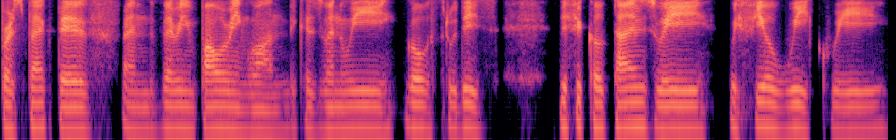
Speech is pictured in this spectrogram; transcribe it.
perspective and very empowering one because when we go through these difficult times we we feel weak. We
